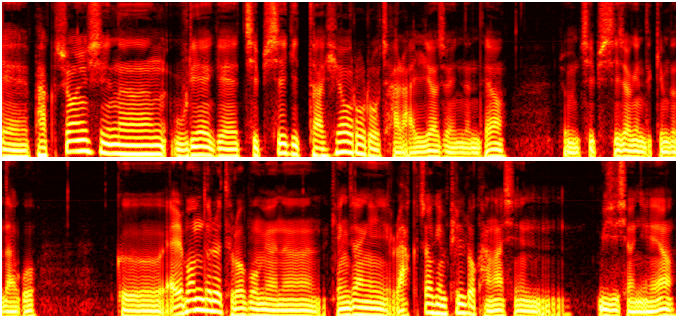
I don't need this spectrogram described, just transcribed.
예, 박주원 씨는 우리에게 집시 기타 히어로로 잘 알려져 있는데요. 좀 집시적인 느낌도 나고 그 앨범들을 들어보면은 굉장히 락적인 필도 강하신 뮤지션이에요.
